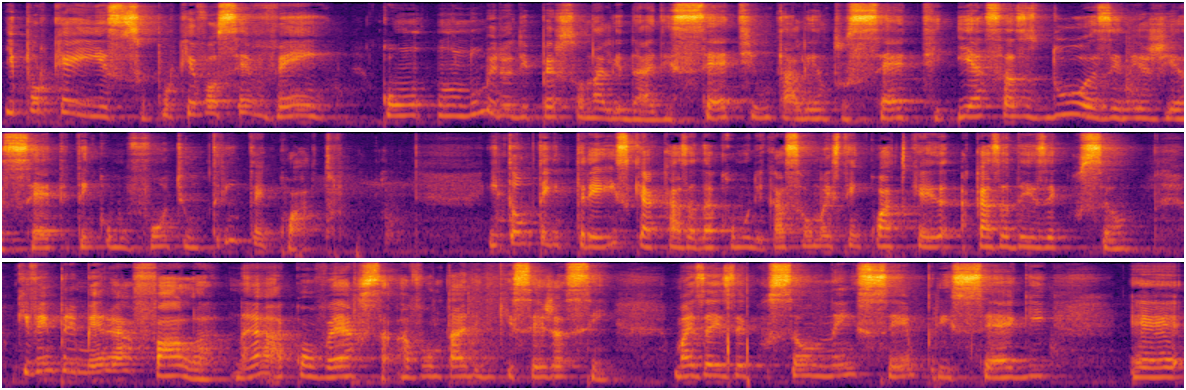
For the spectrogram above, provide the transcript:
E por que isso? Porque você vem com um número de personalidade 7 e um talento 7, e essas duas energias 7 têm como fonte um 34. Então tem três, que é a casa da comunicação, mas tem quatro, que é a casa da execução. O que vem primeiro é a fala, né? a conversa, a vontade de que seja assim. Mas a execução nem sempre segue é,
